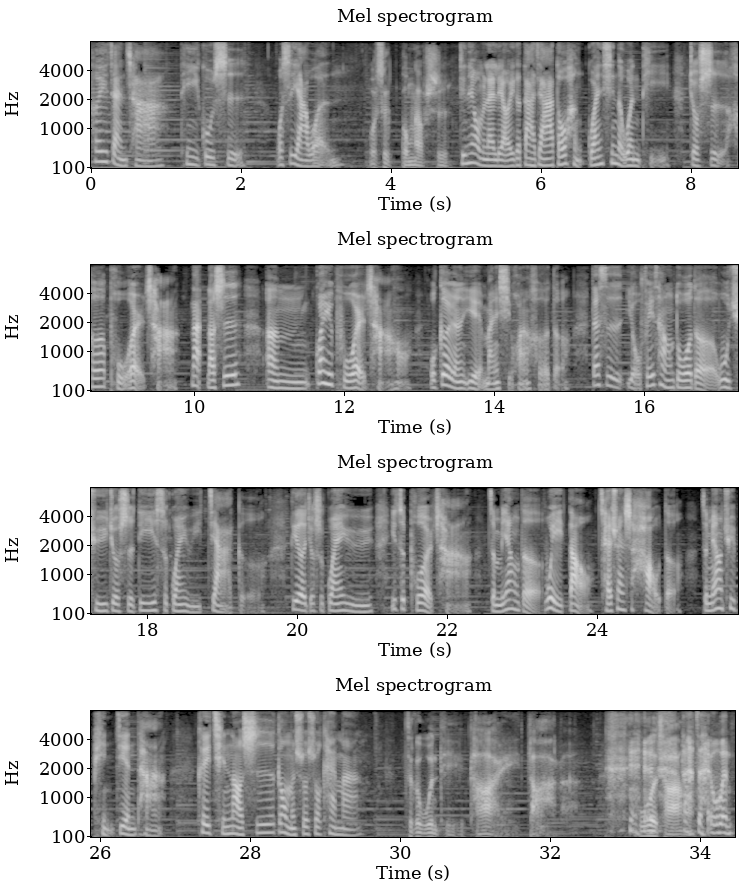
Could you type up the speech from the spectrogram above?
喝一盏茶，听一故事。我是雅文，我是龚老师。今天我们来聊一个大家都很关心的问题，就是喝普洱茶。那老师，嗯，关于普洱茶哈，我个人也蛮喜欢喝的，但是有非常多的误区，就是第一是关于价格，第二就是关于一支普洱茶怎么样的味道才算是好的，怎么样去品鉴它。可以请老师跟我们说说看吗？这个问题太大了。普洱茶，他在问，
